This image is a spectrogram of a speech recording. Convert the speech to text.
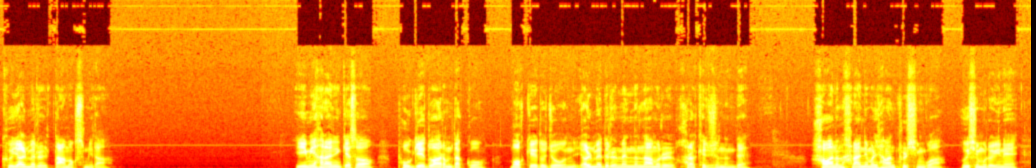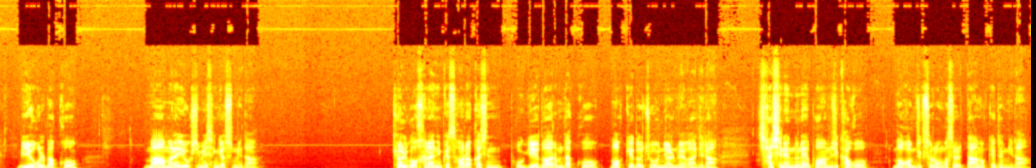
그 열매를 따먹습니다. 이미 하나님께서 보기에도 아름답고 먹기에도 좋은 열매들을 맺는 나무를 허락해 주셨는데 하와는 하나님을 향한 불신과 의심으로 인해 미혹을 받고 마음 안에 욕심이 생겼습니다. 결국 하나님께서 허락하신 보기에도 아름답고 먹기에도 좋은 열매가 아니라 자신의 눈에 보암직하고 먹음직스러운 것을 따먹게 됩니다.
